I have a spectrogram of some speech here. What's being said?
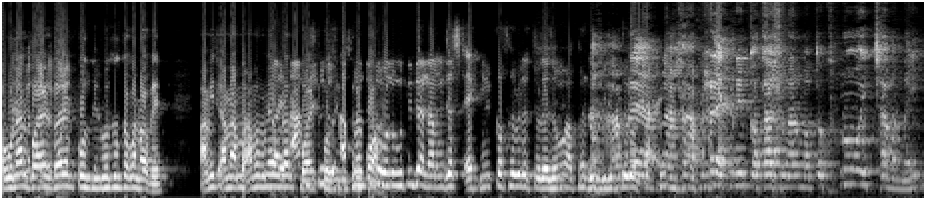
ওনার বয়স ধরেন পঁচিশ বছর তখন হবে। আমি আমি- আমার আমার মনে হয় ওনার বয়স পঁচিশ বছর কম। অনুমতি দেন? আমি জাস্ট এক মিনিট কথা বলে চলে যাব। আপনাদের বিরক্ত আপনার- করতে আপনার- আপনার এক মিনিট কথা শোনার মতো কোনো ইচ্ছা আমার নাই।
